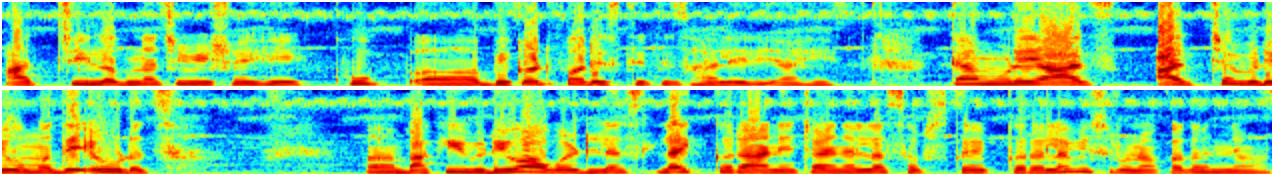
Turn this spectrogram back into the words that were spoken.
आजची लग्नाचे विषय हे खूप बिकट परिस्थिती झालेली आहे. त्यामुळे आज आजच्या व्हिडिओमध्ये एवढंच. बाकी व्हिडिओ आवडल्यास लाईक करा आणि चॅनलला सबस्क्राईब करायला विसरू नका. धन्यवाद.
